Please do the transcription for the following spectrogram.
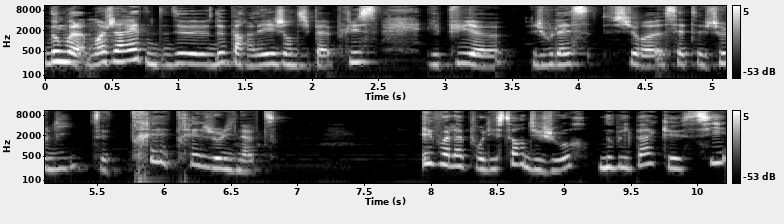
Donc voilà, moi j'arrête de, de parler, j'en dis pas plus, et puis euh, je vous laisse sur euh, cette jolie, cette très très jolie note. Et voilà pour l'histoire du jour. N'oublie pas que si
